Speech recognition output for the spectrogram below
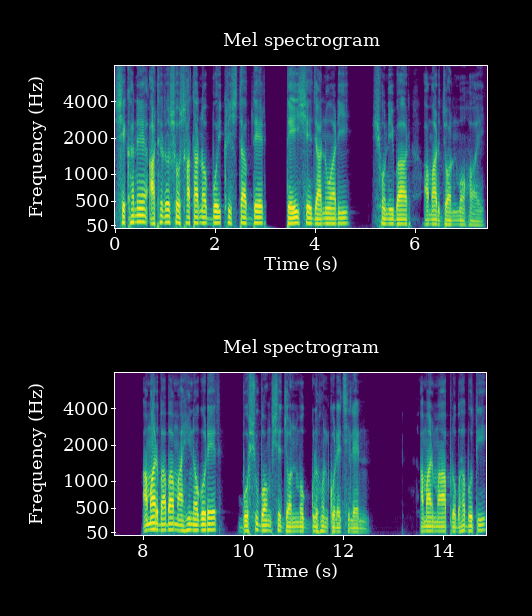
সেখানে আঠেরোশো সাতানব্বই খ্রিস্টাব্দের তেইশে জানুয়ারি শনিবার আমার জন্ম হয়। আমার বাবা মাহিনগরের বসু বংশে জন্মগ্রহণ করেছিলেন। আমার মা প্রভাবতী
